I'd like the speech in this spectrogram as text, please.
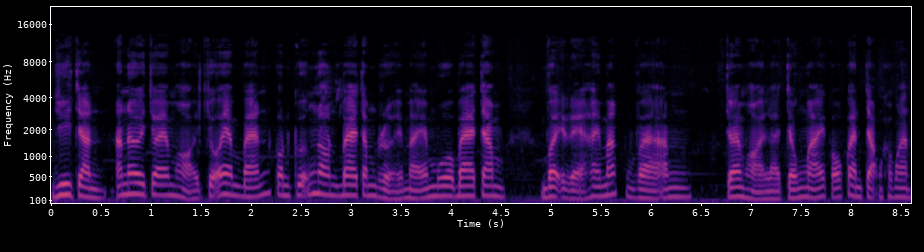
Duy Trần, anh ơi cho em hỏi chỗ em bán con cưỡng non ba trăm rưỡi mà em mua 300 vậy rẻ hay mắc và anh cho em hỏi là chống máy có quan trọng không anh?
